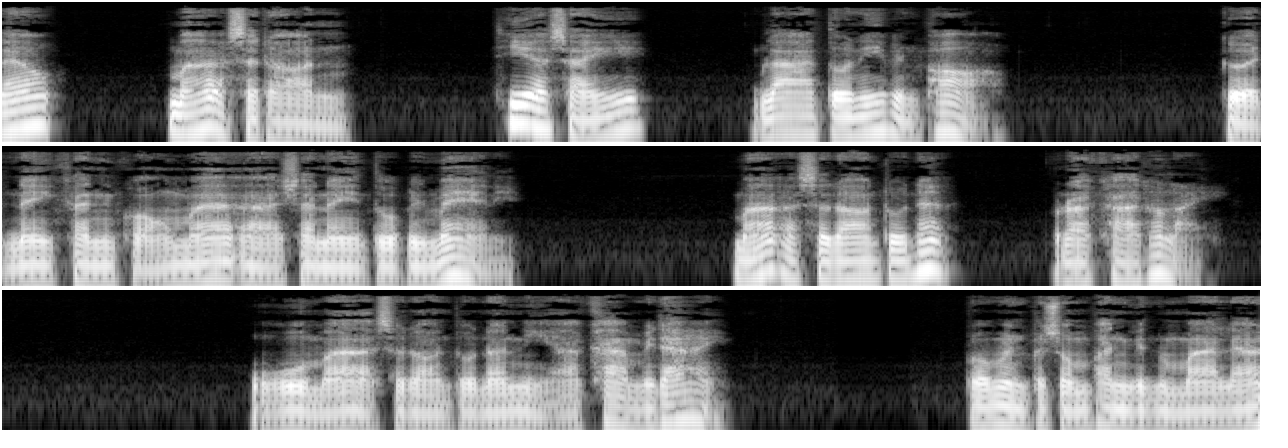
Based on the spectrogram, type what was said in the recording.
แล้วม้าสดรที่อาศัยลาตัวนี้เป็นพ่อ เกิดในคันของม้าอาชาในตัวเป็นแม่นี่ม้าอัสดรตัวนั้นราคาเท่าไหร่โอ้ม้าอัสดรตัวนั้นนี่หาค่าไม่ได้ เพราะมันผสมพันธุ์กันมาแล้ว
